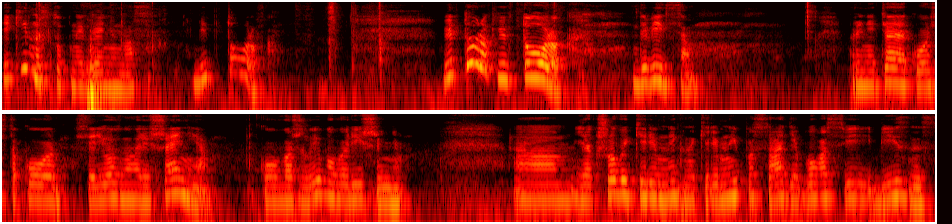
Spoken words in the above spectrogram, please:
Який наступний день у нас? Вівторок. Вівторок, вівторок. Дивіться. Прийняття якогось такого серйозного рішення, такого важливого рішення. Якщо ви керівник на керівній посаді або у вас свій бізнес,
